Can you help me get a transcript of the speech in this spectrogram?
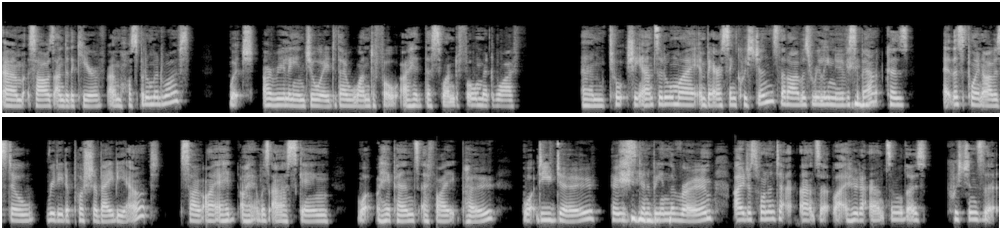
Um, so I was under the care of um, hospital midwives, which I really enjoyed. They were wonderful. I had this wonderful midwife. Um, talk, she answered all my embarrassing questions that I was really nervous about because at this point I was still ready to push a baby out. So I had, I was asking what happens if I poo? What do you do? Who's going to be in the room? I just wanted to answer, like, who to answer all those questions that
